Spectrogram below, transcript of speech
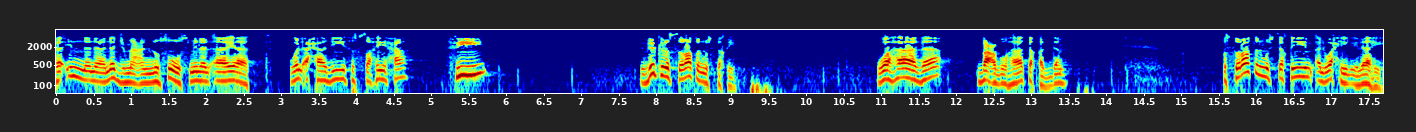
فإننا نجمع النصوص من الآيات والأحاديث الصحيحة في ذكر الصراط المستقيم. وهذا بعضها تقدم. الصراط المستقيم الوحي الإلهي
